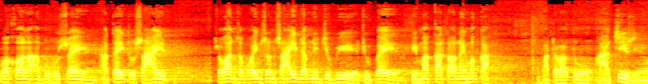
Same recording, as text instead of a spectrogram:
Waqala Abu Husain ataitu Said sowan sapa ingsun Said bin Jubair Jubair di Makkah tahun ning Mekah. Pada waktu haji sini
